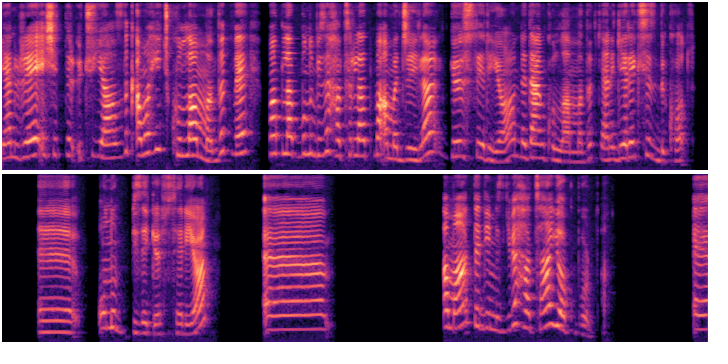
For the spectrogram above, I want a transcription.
yani R eşittir 3'ü yazdık ama hiç kullanmadık ve MATLAB bunu bize hatırlatma amacıyla gösteriyor. Neden kullanmadık? Yani gereksiz bir kod. E, onu bize gösteriyor. E, ama dediğimiz gibi hata yok burada. E,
